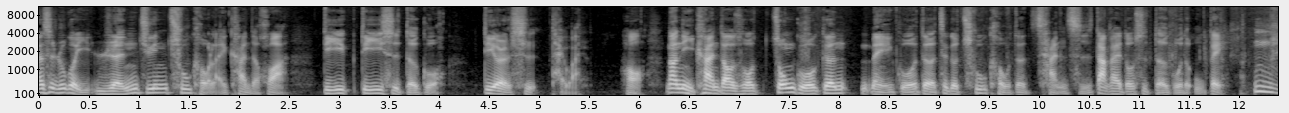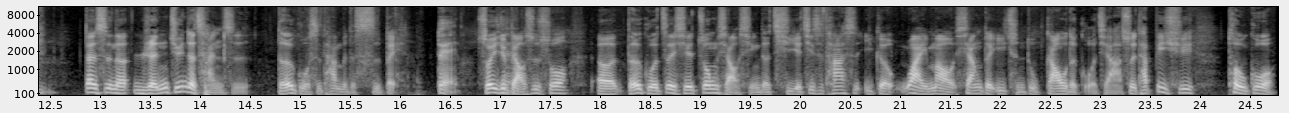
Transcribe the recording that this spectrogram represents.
但是如果以人均出口来看的话，第一第一是德国，第二是台湾。好，那你看到说中国跟美国的这个出口的产值大概都是德国的五倍，嗯，但是呢，人均的产值德国是他们的四倍，对，所以就表示说，呃，德国这些中小型的企业其实它是一个外贸相对依存度高的国家，所以它必须。透过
